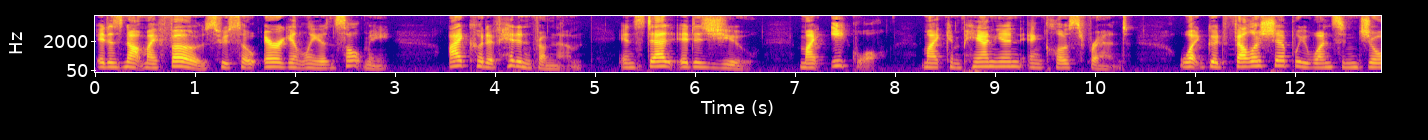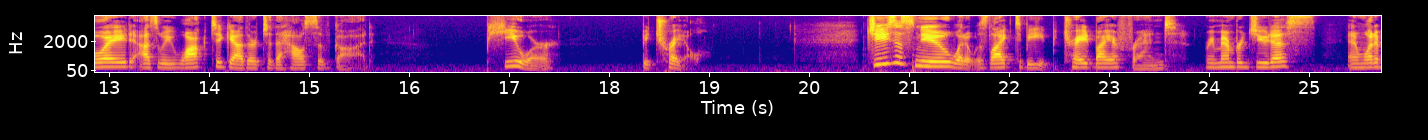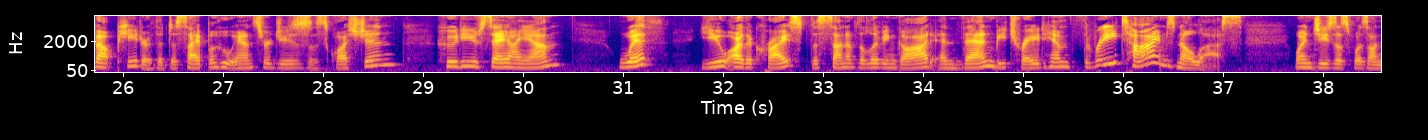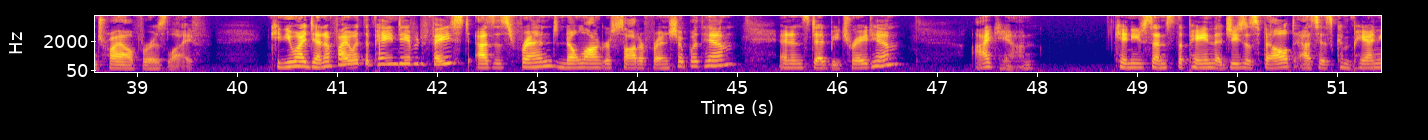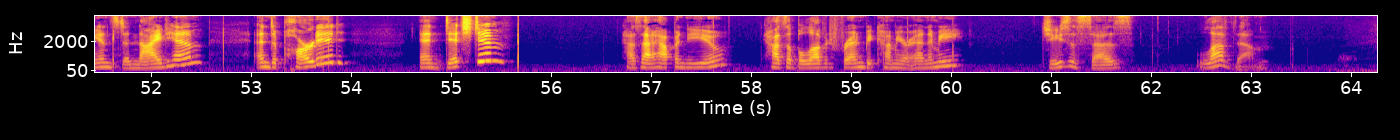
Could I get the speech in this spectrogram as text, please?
It is not my foes who so arrogantly insult me. I could have hidden from them. Instead, it is you, my equal, my companion and close friend. What good fellowship we once enjoyed as we walked together to the house of God. Pure betrayal. Jesus knew what it was like to be betrayed by a friend. Remember Judas? And what about Peter, the disciple who answered Jesus' question? Who do you say I am? With, You are the Christ, the Son of the living God, and then betrayed him three times, no less, when Jesus was on trial for his life. Can you identify with the pain David faced as his friend no longer sought a friendship with him and instead betrayed him? I can. Can you sense the pain that Jesus felt as his companions denied him and departed and ditched him? Has that happened to you? Has a beloved friend become your enemy? Jesus says, love them.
